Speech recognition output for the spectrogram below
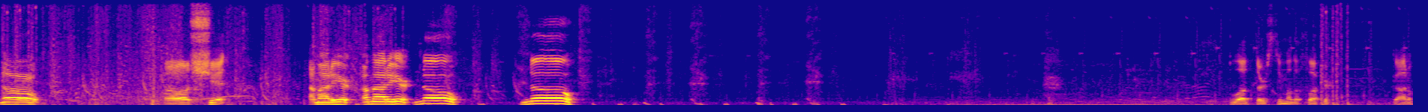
No. Oh shit. I'm out of here. I'm out of here. No. No. Bloodthirsty motherfucker. Got him.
